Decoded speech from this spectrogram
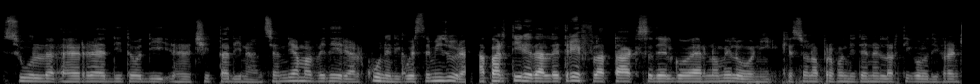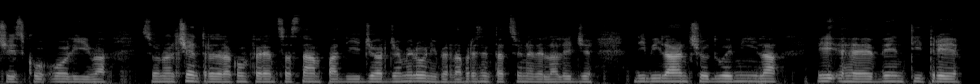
sul eh, reddito di eh, cittadinanza. Andiamo a vedere alcune di queste misure a partire dalle tre flat tax del governo Meloni che sono approfondite nell'articolo di Francesco Oliva. Sono al centro della conferenza stampa di Giorgia Meloni per la presentazione della legge di bilancio 2023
